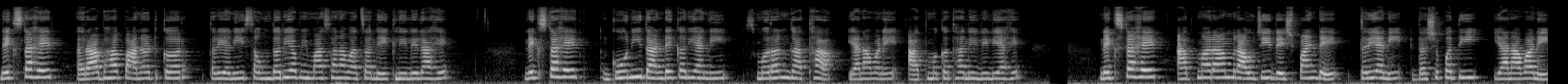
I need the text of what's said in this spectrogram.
नेक्स्ट आहेत राभा पानटकर तर यांनी सौंदर्य विमासा नावाचा लेख लिहिलेला आहे. नेक्स्ट आहेत गोनी दांडेकर यांनी स्मरणगाथा या नावाने आत्मकथा लिहिलेली आहे. नेक्स्ट आहेत आत्माराम रावजी देशपांडे तर यांनी दशपती या नावाने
